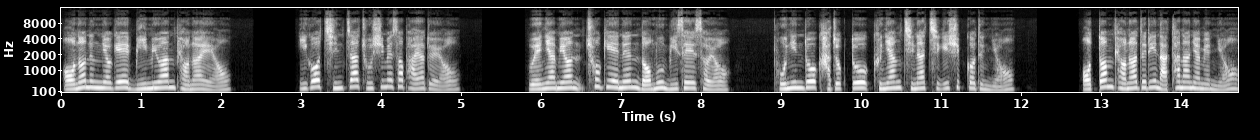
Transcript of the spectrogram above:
언어 능력의 미묘한 변화예요. 이거 진짜 조심해서 봐야 돼요. 왜냐면 초기에는 너무 미세해서요. 본인도 가족도 그냥 지나치기 쉽거든요. 어떤 변화들이 나타나냐면요.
